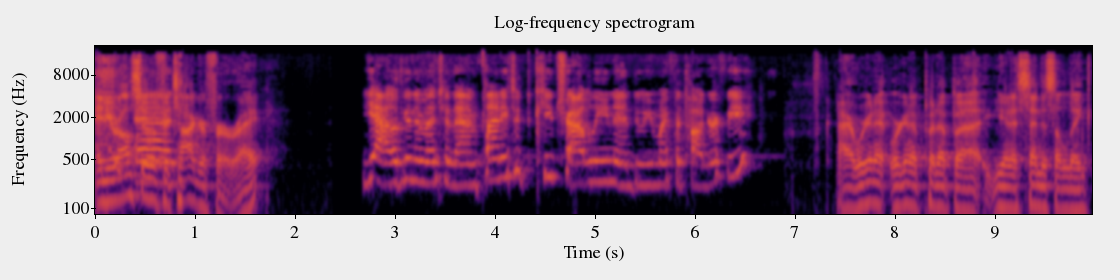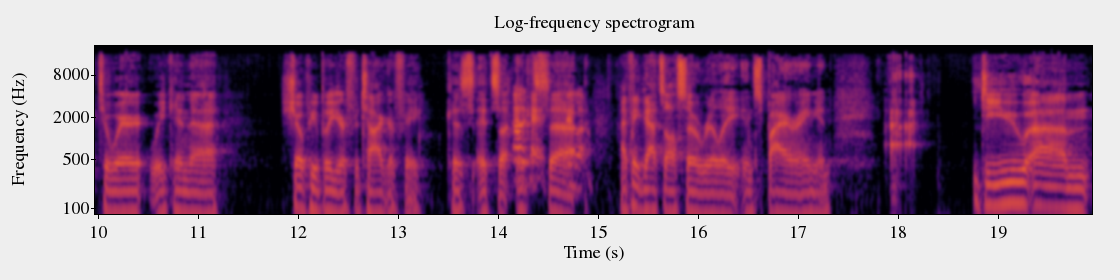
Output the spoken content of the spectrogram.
And you're also a photographer, right? Yeah, I was gonna mention that. I'm planning to keep traveling and doing my photography. All right, we're gonna we're gonna put up a you're gonna send us a link to where we can uh, show people your photography because it's uh, Okay, it's I uh, will. I think that's also really inspiring. And uh, do you um,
